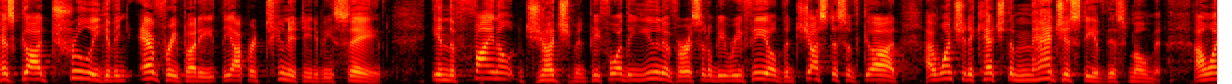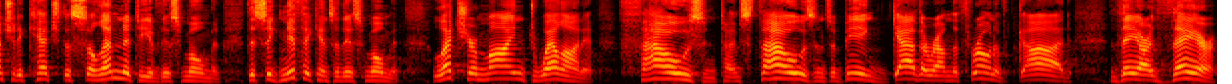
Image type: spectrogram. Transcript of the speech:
Has God truly given everybody the opportunity to be saved? In the final judgment before the universe, it'll be revealed the justice of God. I want you to catch the majesty of this moment. I want you to catch the solemnity of this moment, the significance of this moment. Let your mind dwell on it. Thousands times thousands of beings gather around the throne of God. They are there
